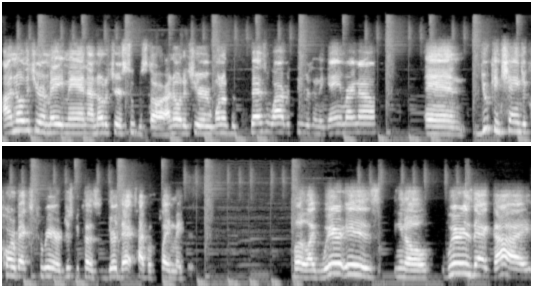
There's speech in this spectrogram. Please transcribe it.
I know that you're a made man. I know that you're a superstar. I know that you're one of the best wide receivers in the game right now. And you can change a quarterback's career just because you're that type of playmaker. But like where is, you know, where is that guy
